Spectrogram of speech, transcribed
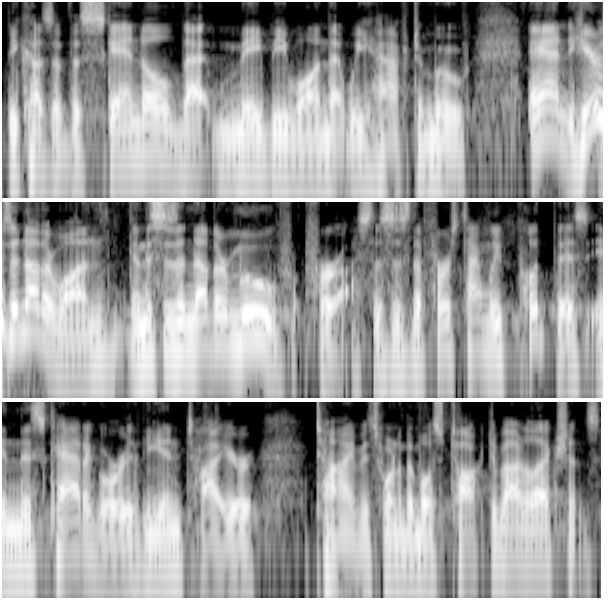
because of the scandal, that may be one that we have to move. And here's another one, and this is another move for us. This is the first time we've put this in this category the entire time. It's one of the most talked about elections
